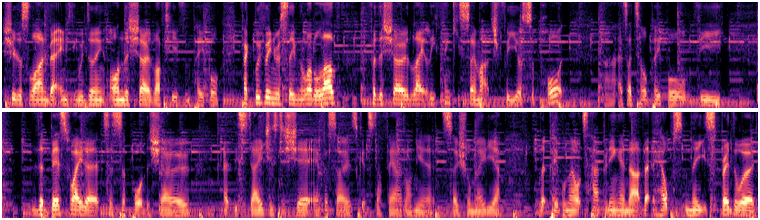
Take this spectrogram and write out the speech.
shoot us a line about anything we're doing on the show. Love to hear from people. In fact, we've been receiving a lot of love for the show lately. Thank you so much for your support. Uh, as I tell people, the the best way to, to support the show at this stage is to share episodes, get stuff out on your social media, let people know what's happening, and uh, that helps me spread the word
